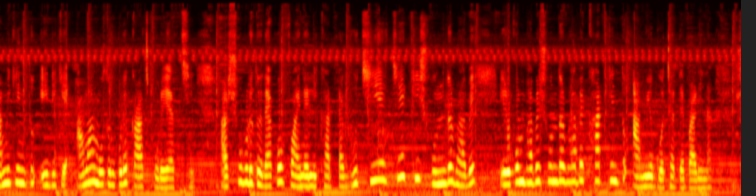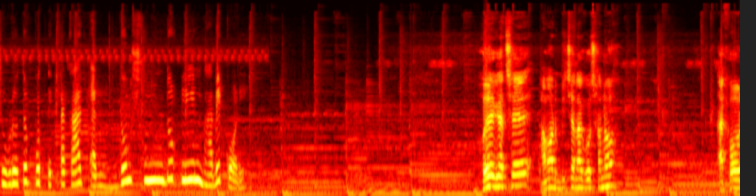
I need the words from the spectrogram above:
আমি কিন্তু এইদিকে আমার মতন করে কাজ করে যাচ্ছি। আর সুব্রত দেখো ফাইনালি খাটটা গুছিয়েছে, কি সুন্দরভাবে, এরকমভাবে সুন্দরভাবে খাট কিন্তু আমিও গোছাতে পারি না। সুব্রত প্রত্যেকটা কাজ একদম সুন্দর ক্লিনভাবে করে। হয়ে গেছে আমার বিছানা গোছানো। এখন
